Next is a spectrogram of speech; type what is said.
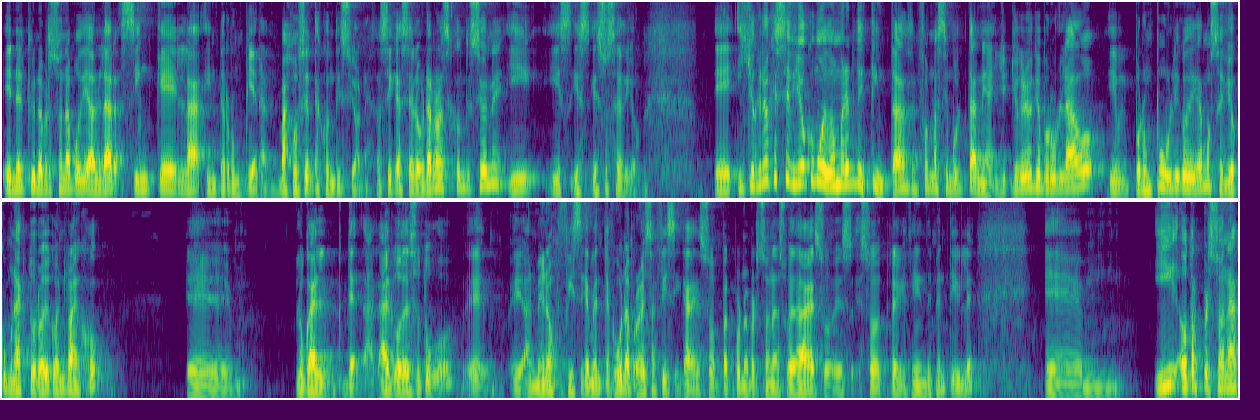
en el que una persona podía hablar sin que la interrumpieran, bajo ciertas condiciones. Así que se lograron esas condiciones y, eso se dio. Eh, y yo creo que se vio como de dos maneras distintas, en forma simultánea. Yo, creo que por un lado, y por un público, digamos, se vio como un acto heroico en Ranjo, eh, lo cual algo de eso tuvo, eh, al menos físicamente, fue una proeza física, eso para una persona de su edad, eso, eso, eso creo que es indesmentible. y otras personas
